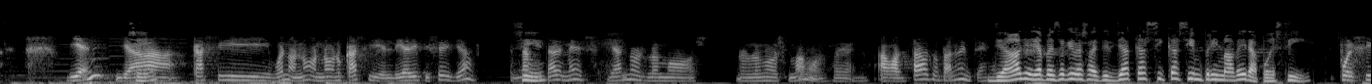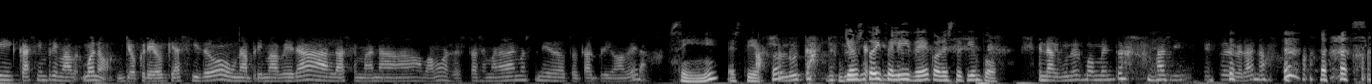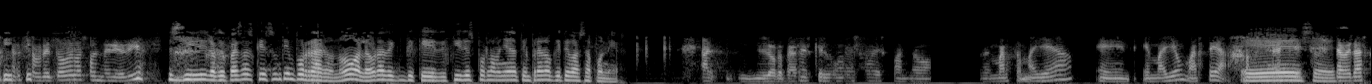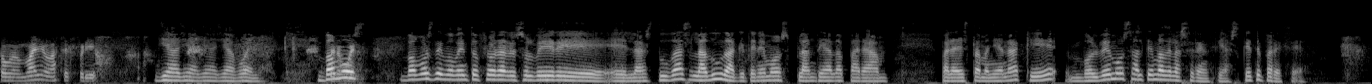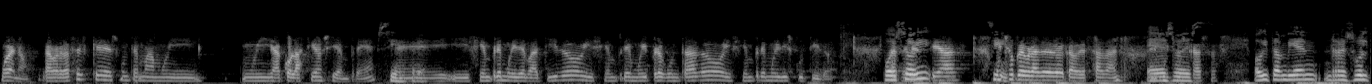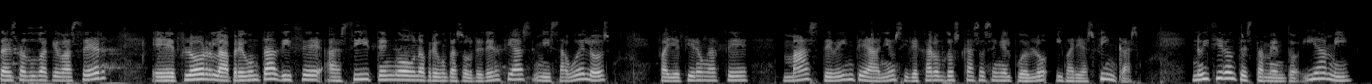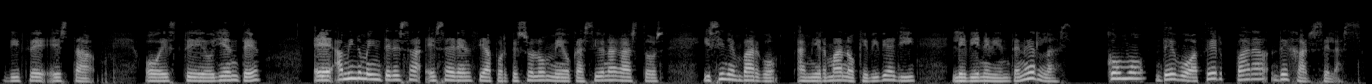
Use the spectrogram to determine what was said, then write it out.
Bien, ya casi, bueno, no, no, casi, el día 16 ya, la mitad del mes, ya nos lo hemos nos lo hemos, vamos, eh, avanzado totalmente. Ya, ya, ya pensé que ibas a decir, ya casi, casi en primavera, pues sí. Pues sí, casi en primavera. Bueno, yo creo que ha sido una primavera la semana, vamos, esta semana hemos tenido total primavera. Sí, es cierto. Absoluta. Yo estoy feliz, ¿eh? Con este tiempo. En algunos momentos más intenso de verano. sí. Sobre todo los al mediodía. Sí, lo que pasa es que es un tiempo raro, ¿no? A la hora de, de que decides por la mañana temprano qué te vas a poner. Ah, lo que pasa es que luego no sabes cuándo en marzo mallea, en, en mayo marcea. Eso es. Ya verás como en mayo va a hacer frío. Ya, ya, ya, ya, bueno. Vamos, vamos de momento, Flora, a resolver eh, eh, las dudas, la duda que tenemos planteada para, para esta mañana, que volvemos al tema de las herencias. ¿Qué te parece? Bueno, la verdad es que es un tema muy muy a colación siempre, ¿eh? Siempre. Eh, y siempre muy debatido y siempre muy preguntado y siempre muy discutido. Pues hoy mucho quebradero de cabeza dan. Eso es. Hoy también resuelta esta duda que va a ser. Eh, Flor, la pregunta dice así, tengo una pregunta sobre herencias. Mis abuelos fallecieron hace más de 20 años y dejaron dos casas en el pueblo y varias fincas. No hicieron testamento y a mí, dice esta o este oyente, eh, a mí no me interesa esa herencia porque solo me ocasiona gastos y, sin embargo, a mi hermano que vive allí le viene bien tenerlas. ¿Cómo debo hacer para dejárselas?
